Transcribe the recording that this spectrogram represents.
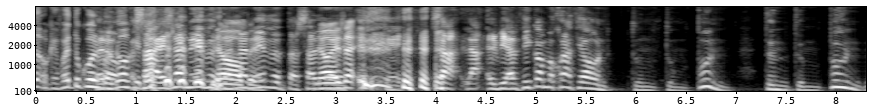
No, que fue tu culpa, Pero, no, o que sea, no. es la anécdota, No, es la pero- anécdota, no, es que, o sea, la- el villancico a lo mejor hacía un tum tum pum, tum tum pum,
